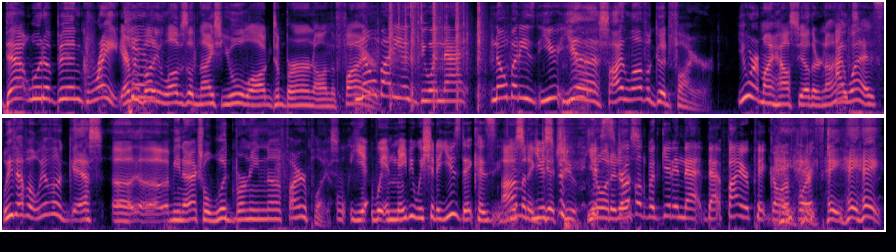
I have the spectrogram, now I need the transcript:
That would have been great. Everybody loves a nice Yule log to burn on the fire. nobody is doing that. Nobody's you. you Yes, I love a good fire. You were at my house the other night. I was. We have a we have a gas. Uh, uh, I mean, an actual wood burning uh, fireplace. Yeah, we, and maybe we should have used it because I'm gonna get you- you know what it is? struggled with getting that that fire pit going hey, for hey, us. hey, hey, hey.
